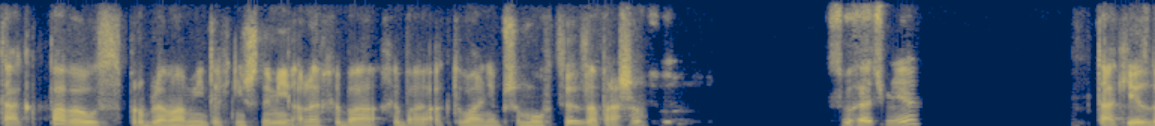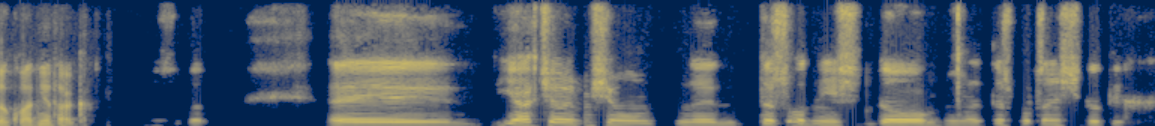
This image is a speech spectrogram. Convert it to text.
Tak, Paweł z problemami technicznymi, ale chyba, chyba aktualnie przy mówcy. Zapraszam. Słychać mnie? Tak, jest dokładnie tak. Super. E, ja chciałem się e, też odnieść do, też po części do, tych,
